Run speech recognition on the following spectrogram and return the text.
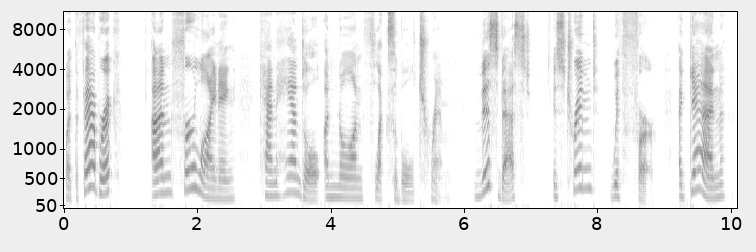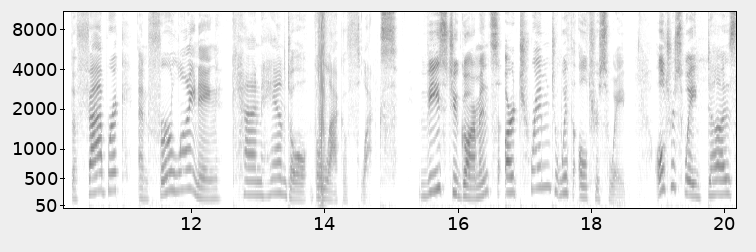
but the fabric and fur lining can handle a non-flexible trim. This vest is trimmed with fur. Again, the fabric and fur lining can handle the lack of flex. These two garments are trimmed with Ultrasuede. Ultrasuede does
